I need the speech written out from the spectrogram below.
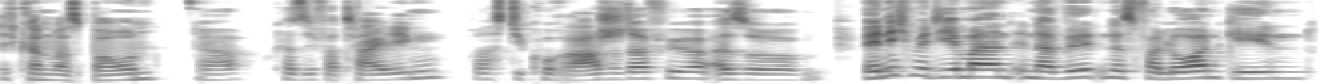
Ich kann was bauen. Ja, kannst dich verteidigen. Du hast die Courage dafür. Also, wenn ich mit jemandem in der Wildnis verloren gehen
